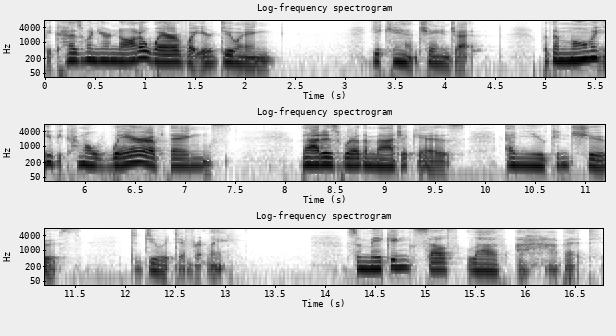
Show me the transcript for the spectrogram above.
because when you're not aware of what you're doing, you can't change it. But the moment you become aware of things, that is where the magic is, and you can choose to do it differently. So, making self love a habit.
